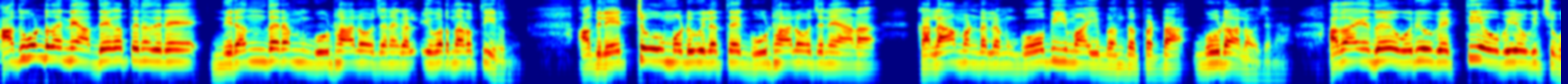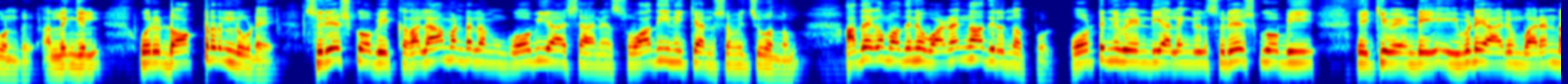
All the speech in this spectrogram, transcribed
അതുകൊണ്ട് തന്നെ അദ്ദേഹത്തിനെതിരെ നിരന്തരം ഗൂഢാലോചനകൾ ഇവർ നടത്തിയിരുന്നു. അതിലേറ്റവും ഒടുവിലത്തെ ഗൂഢാലോചനയാണ് കലാമണ്ഡലം ഗോപിയുമായി ബന്ധപ്പെട്ട ഗൂഢാലോചന. അതായത് ഒരു വ്യക്തിയെ ഉപയോഗിച്ചുകൊണ്ട് അല്ലെങ്കിൽ ഒരു ഡോക്ടറിലൂടെ സുരേഷ് ഗോപി കലാമണ്ഡലം ഗോപി ആശാനെ സ്വാധീനിക്കാൻ ശ്രമിച്ചുവെന്നും അദ്ദേഹം അതിന് വഴങ്ങാതിരുന്നപ്പോൾ വോട്ടിന് വേണ്ടി അല്ലെങ്കിൽ സുരേഷ് ഗോപിക്ക് വേണ്ടി ഇവിടെ ആരും വരണ്ട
